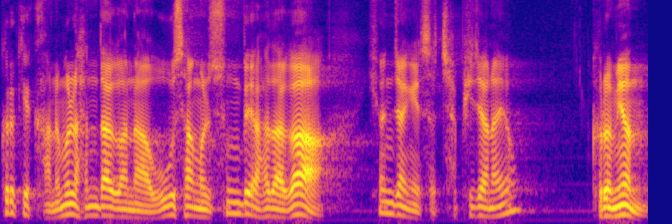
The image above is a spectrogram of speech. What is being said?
그렇게 간음을 한다거나 우상을 숭배하다가 현장에서 잡히잖아요. 그러면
